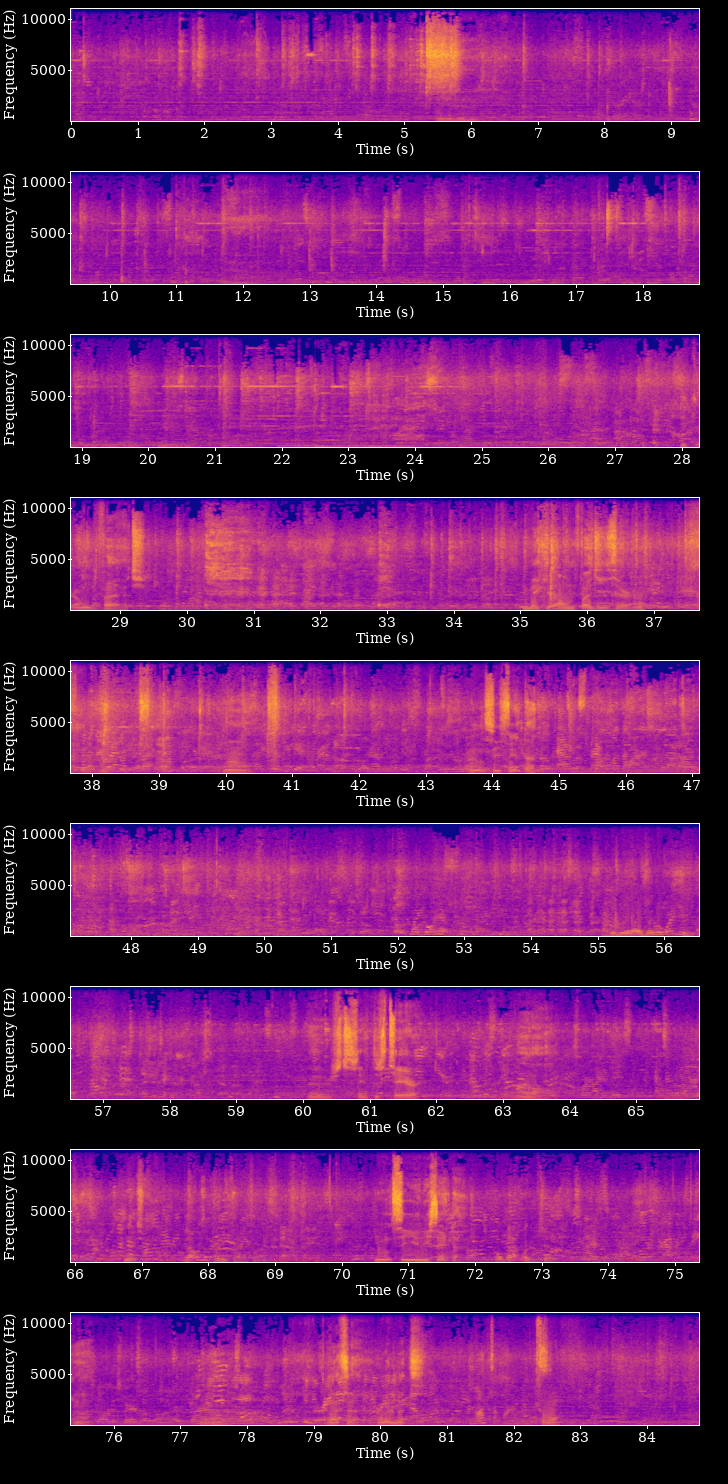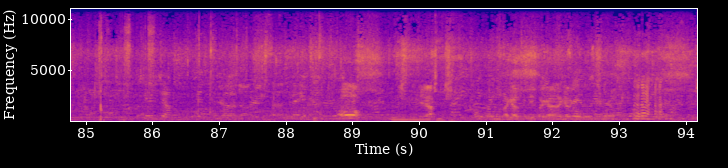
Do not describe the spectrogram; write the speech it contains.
Make your own fudge. You make your own fudgies there, huh? Wow. I don't see Santa. No, go ahead. I didn't realize they were waiting. There's Santa's chair. Oh. That was a pretty telephone. You don't see any Santa. Oh, that one too. Huh. That's a ornaments. Lots of ornaments. Cool. Yeah. I gotta see if I got, I gotta go.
